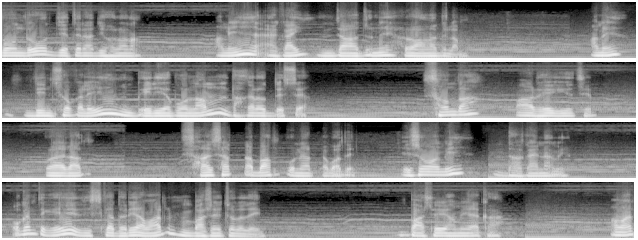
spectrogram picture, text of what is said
বন্ধু যেতে রাজি হলো না। আমি একাই যাওয়ার জন্য রওনা দিলাম। আমি দিন সকালেই বেরিয়ে পড়লাম ঢাকার উদ্দেশ্যে। সন্ধ্যা পার হয়ে গিয়েছে। প্রায় রাত সাড়ে সাতটা বা পনেরো আটটা এই সময় আমি ঢাকায় নামি। ওখান থেকে রিক্সা ধরে আমার বাসায় চলে যাই। বাসায় আমি একা। আমার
